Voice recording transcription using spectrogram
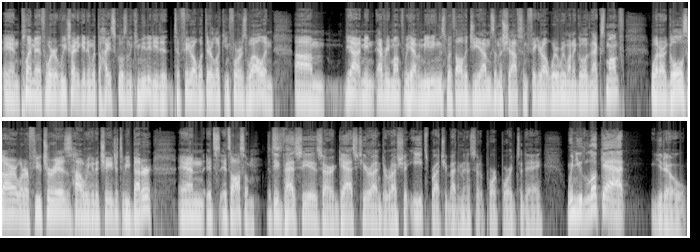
and Plymouth, where we try to get in with the high schools in the community to, to figure out what they're looking for as well. And um, yeah, I mean, every month we have meetings with all the GMs and the chefs and figure out where we want to go next month, what our goals are, what our future is, how are we going to change it to be better. And it's it's awesome. It's, Steve Hesse is our guest here on DeRusha Eats, brought to you by the Minnesota Pork Board today. When you look at, you know,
